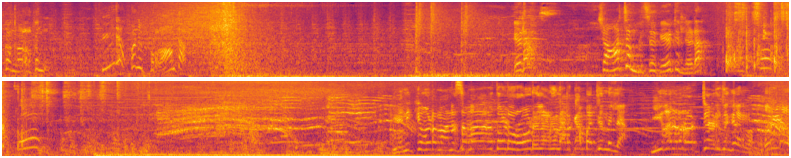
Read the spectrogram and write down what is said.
നടക്കുന്നു. നിന്റെ അപ്പന് പ്രാന്ത എടാ ചാച്ചൻ വിളിച്ച കേട്ടില്ലടാ. എനിക്കിവിടെ മനസ്സമാധാനത്തോടെ റോഡിലൊക്കെ നടക്കാൻ പറ്റുന്നില്ല. ഇവരെ ഒറ്റ എടുത്തും കാരണം അറിയോ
